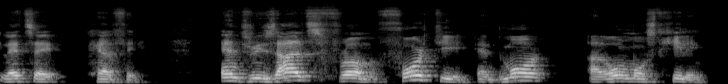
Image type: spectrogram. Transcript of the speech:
let's say, healthy. And results from 40 and more are almost healing.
